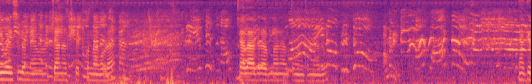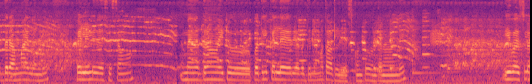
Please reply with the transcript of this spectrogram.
ఈ వయసులో మేము ఛానల్స్ పెట్టుకున్నా కూడా చాలా ఆదర అభిమానాలతో ఉంటున్నారు. నాకు ఇద్దరు అమ్మాయిలండి పెళ్ళిళ్ళు చేసేస్తాము మేమిద్దరం ఇటు పొద్దులకెళ్ళే ఏరియా కొద్ది నిమ్మ తోటలు చేసుకుంటూ ఉంటున్నామండి. ఈ వయసులో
